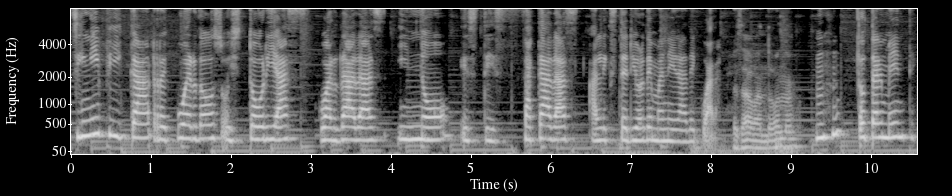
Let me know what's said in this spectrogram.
Significa recuerdos o historias guardadas y no este, sacadas al exterior de manera adecuada. Es abandono. totalmente.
